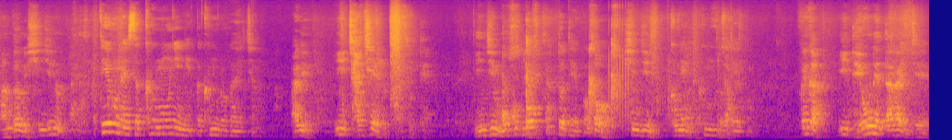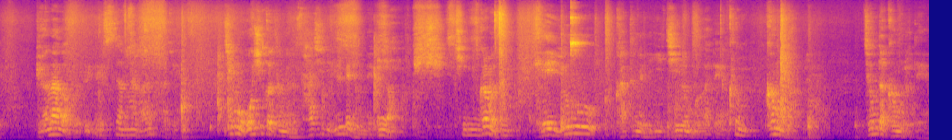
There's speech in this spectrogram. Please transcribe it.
안 그러면 신진으로 가야 되나? 대운에서 금운이니까 금으로 가야죠. 아니 이 자체를 봤을 때 인진 목국도 목국도 되고, 또 신진 금도 네, 되고, 금도 그죠? 되고. 그러니까 이 대운에 따라 이제 변화가 어떻게 되겠어? 일상하죠. 지금 50 같으면 40이 1배인데 그죠? 예. 진, 그러면 개유 같으면 이 진은 뭐가 돼요? 금, 금으로. 전부 다 금으로 돼요.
